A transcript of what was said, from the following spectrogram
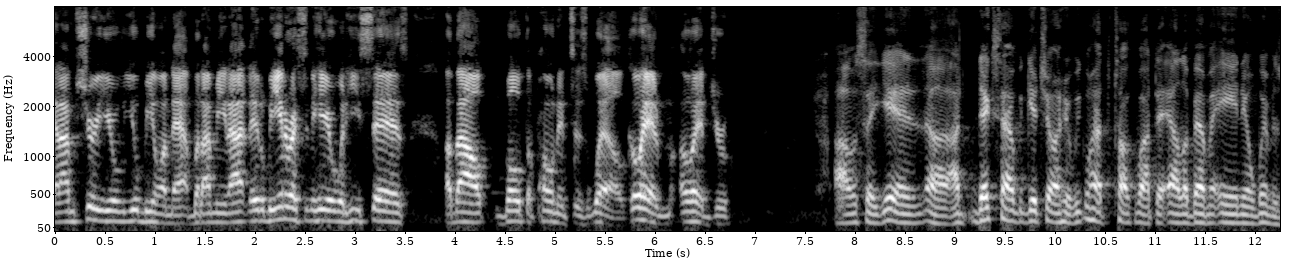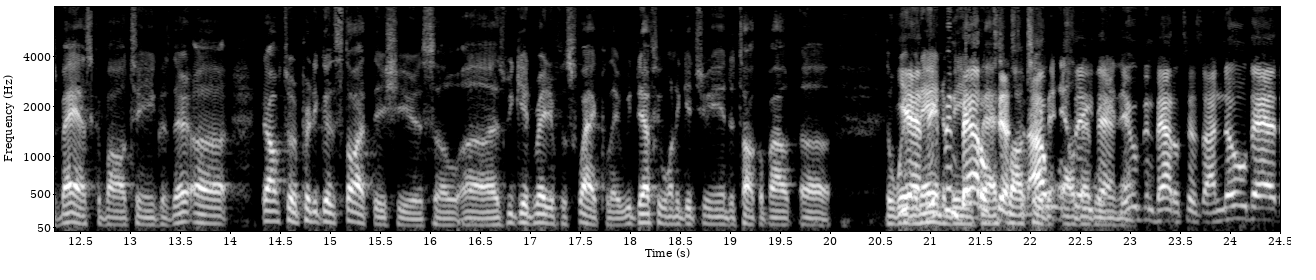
and I'm sure you'll you'll be on that. But I mean, I, it'll be interesting to hear what he says about both opponents as well. Go ahead, go ahead, Drew. I would say, yeah. And, uh, next time we get you on here, we're gonna have to talk about the Alabama A and M women's basketball team because they're uh, they're off to a pretty good start this year. So uh, as we get ready for SWAC play, we definitely want to get you in to talk about uh, the women yeah, and the men's basketball team. I will say that they've been battle tested. I know that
